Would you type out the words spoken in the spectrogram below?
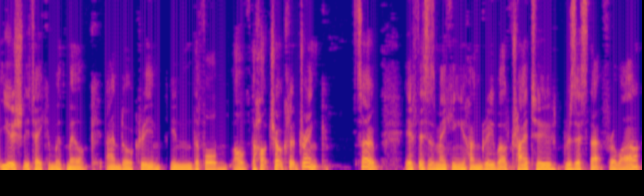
usually taken with milk and or cream in the form of the hot chocolate drink. So, if this is making you hungry, well, try to resist that for a while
